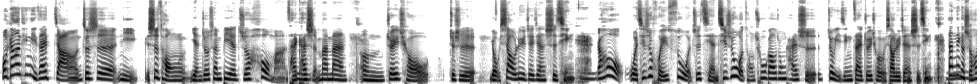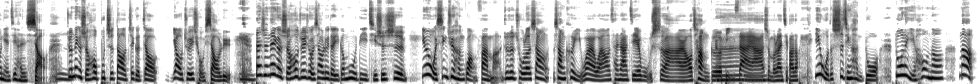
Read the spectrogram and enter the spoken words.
我刚刚听你在讲，就是你是从研究生毕业之后嘛，才开始慢慢嗯，嗯追求就是有效率这件事情。嗯、然后我其实回溯我之前，其实我从初高中开始就已经在追求有效率这件事情，但那个时候年纪很小，嗯、就那个时候不知道这个叫。要追求效率，但是那个时候追求效率的一个目的，其实是因为我兴趣很广泛嘛，就是除了上上课以外，我要参加街舞社啊，然后唱歌比赛啊，什么乱七八糟。因为我的事情很多，多了以后呢，那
